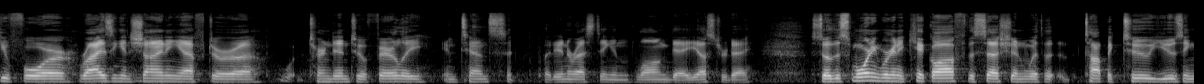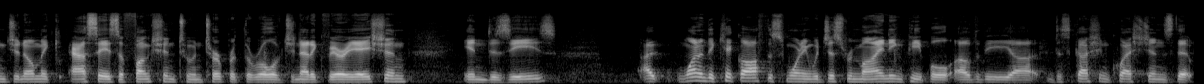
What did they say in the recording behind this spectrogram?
you for rising and shining after uh, what turned into a fairly intense but interesting and long day yesterday. So this morning, we're going to kick off the session with uh, topic two, using genomic assays of function to interpret the role of genetic variation in disease. I wanted to kick off this morning with just reminding people of the uh, discussion questions that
